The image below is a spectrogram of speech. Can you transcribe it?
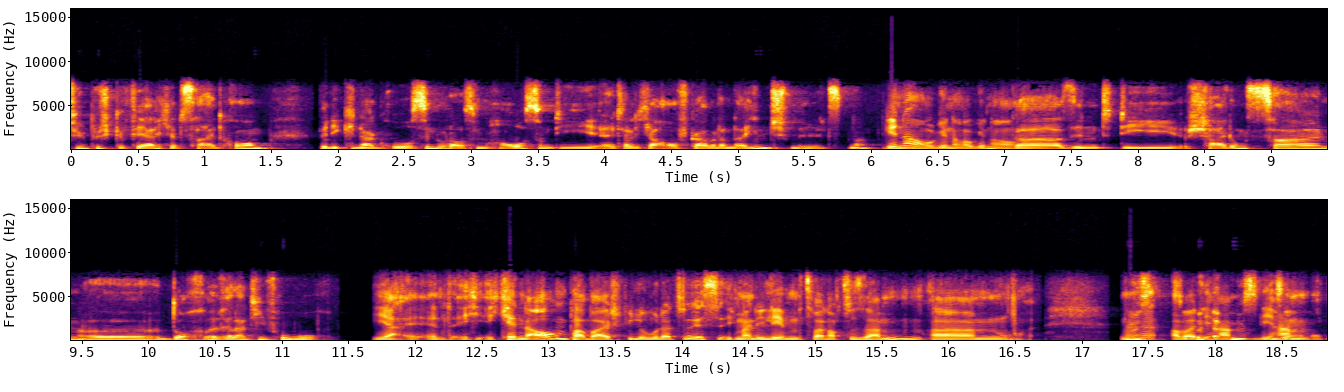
typisch gefährliche Zeitraum, wenn die Kinder groß sind oder aus dem Haus und die elterliche Aufgabe dann dahin schmilzt. Ne? Genau, genau, genau. Da sind die Scheidungszahlen äh, doch relativ hoch. Ja, ich, ich kenne da auch ein paar Beispiele, wo das so ist. Ich meine, die leben zwar noch zusammen, ähm, Ne? Aber die haben, die, haben,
